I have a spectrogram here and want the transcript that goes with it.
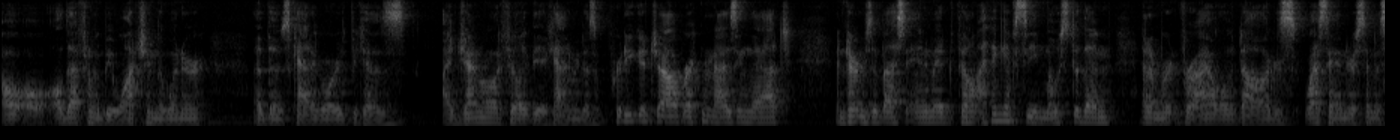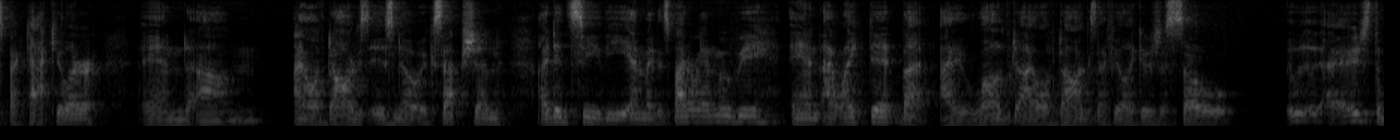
I'll, I'll, definitely be watching the winner of those categories because I generally feel like the Academy does a pretty good job recognizing that. In terms of best animated film, I think I've seen most of them, and I'm rooting for Isle of Dogs. Wes Anderson is spectacular, and um, Isle of Dogs is no exception. I did see the animated Spider-Man movie, and I liked it, but I loved Isle of Dogs. I feel like it was just so. It was, it was just a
